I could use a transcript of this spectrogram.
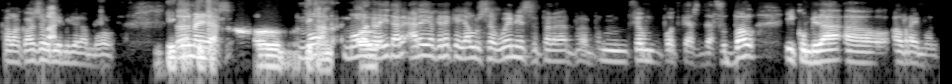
que la cosa hauria millorat molt. De totes maneres, molt, molt agraït. Ara, ara jo crec que ja el següent és per, per, fer un podcast de futbol i convidar el, el Raimon.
